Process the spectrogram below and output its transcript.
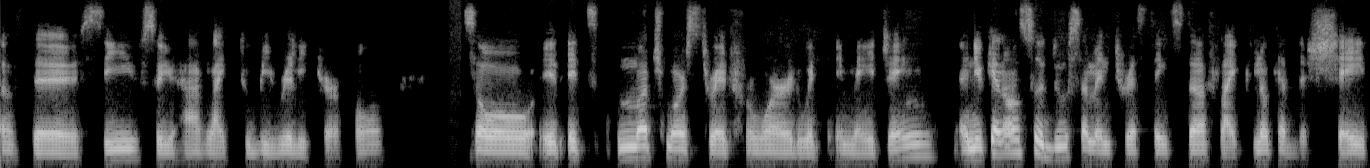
of the sieve. So you have like to be really careful. So it, it's much more straightforward with imaging. And you can also do some interesting stuff like look at the shape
